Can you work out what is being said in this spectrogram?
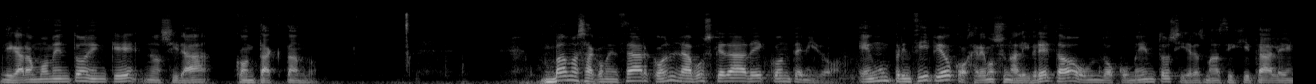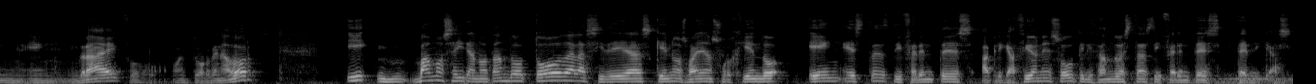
llegará un momento en que nos irá contactando. Vamos a comenzar con la búsqueda de contenido. En un principio cogeremos una libreta o un documento, si eres más digital en, Drive o, o en tu ordenador, y vamos a ir anotando todas las ideas que nos vayan surgiendo en estas diferentes aplicaciones o utilizando estas diferentes técnicas.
